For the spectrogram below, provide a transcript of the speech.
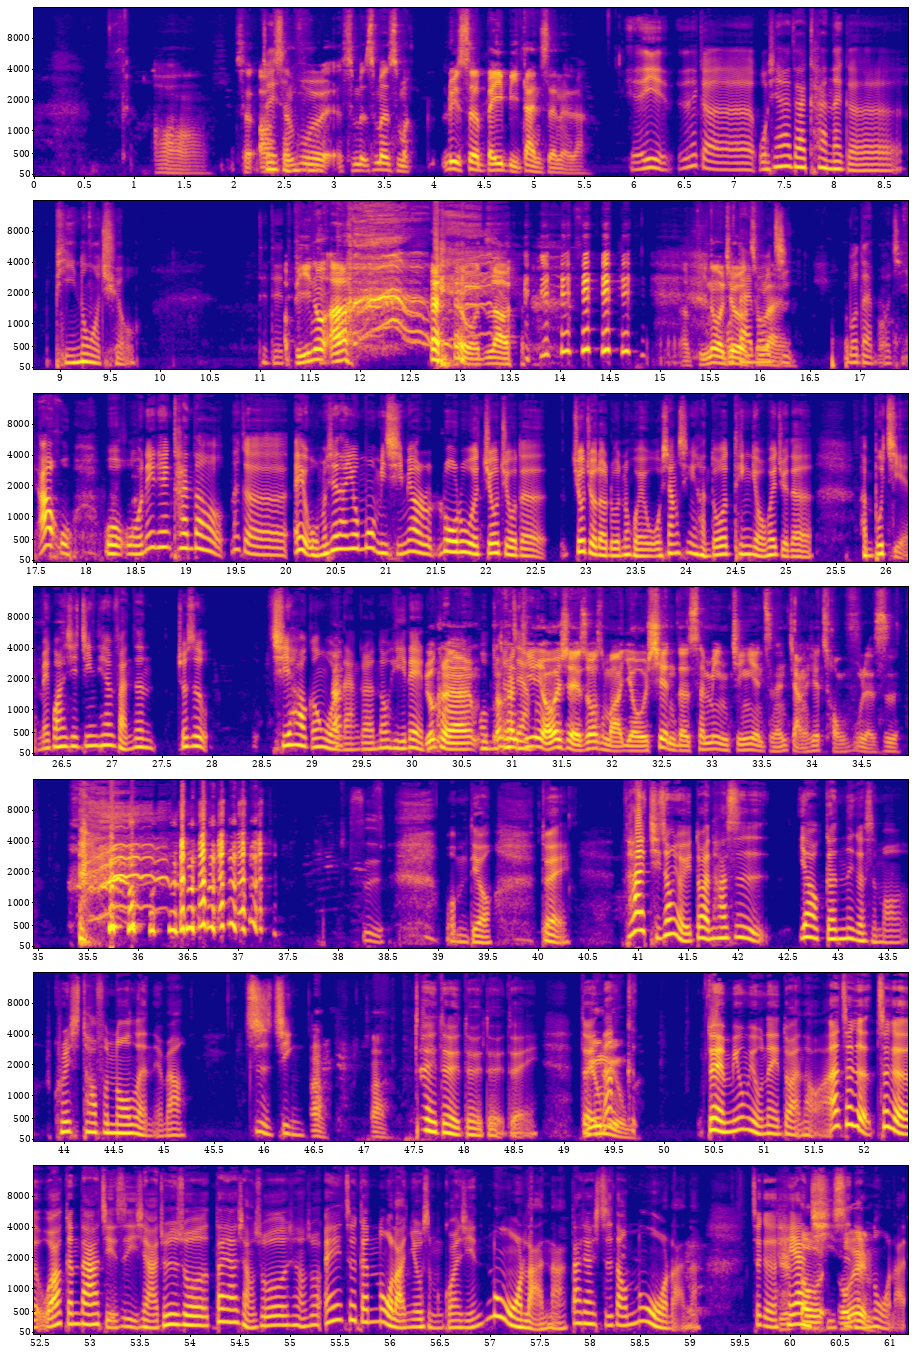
哦，神哦，神父什么什么什么绿色 baby 诞生了啦！也那个，我现在在看那个皮诺丘。对对，对，皮诺啊，我知道了。啊，皮诺丘出来了。波带波吉啊！我我我那天看到那个，哎、欸，我们现在又莫名其妙落入了 JoJo 的 JoJo 的轮回。我相信很多听友会觉得很不解，没关系，今天反正。就是七号跟我两个人都一类、啊，有可能，有可能听友会写说什么有限的生命经验，只能讲一些重复的事。是，我们丢。对，他其中有一段，他是要跟那个什么 Christopher Nolan 有没有致敬啊？啊，对对对对对对，那个。对，缪缪那段哈啊，这个这个我要跟大家解释一下，就是说大家想说想说，哎，这跟诺兰有什么关系？诺兰呐、啊，大家知道诺兰啊，这个黑暗骑士的诺兰，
